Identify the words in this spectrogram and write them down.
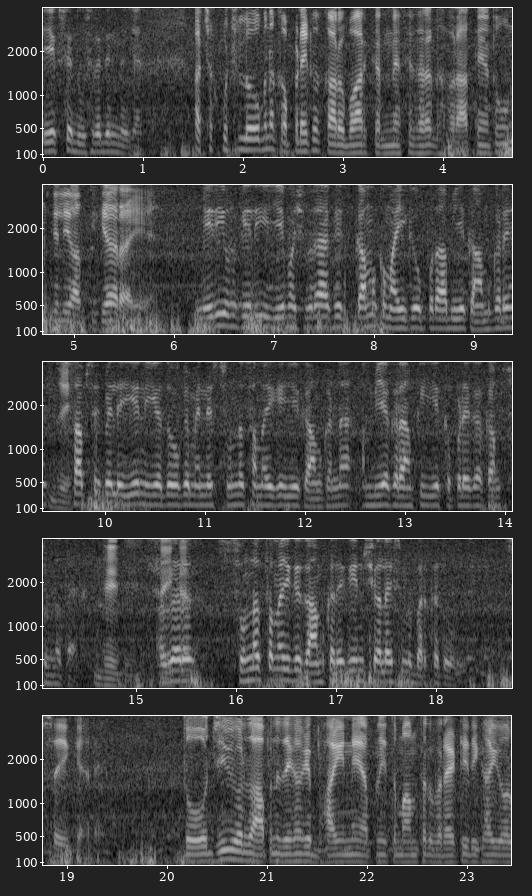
एक से दूसरे दिन मिल जाता है। अच्छा कुछ लोग ना कपड़े का कारोबार करने से ज़रा घबराते हैं तो उनके लिए आपकी क्या राय है? मेरी उनके लिए ये मशवरा है कि कम कमाई के ऊपर आप ये काम करें। सबसे पहले ये नियत हो कि मैंने सुन्नत समझ के ये काम करना है। अम्बिया कराम की ये कपड़े का काम सुन्नत है। जी जी अगर सुन्नत समझ के काम करेंगे इंशाल्लाह इसमें बरकत होगी। सही कह रहे हैं। तो जी और आपने देखा कि भाई ने अपनी तमाम तर वैरायटी दिखाई और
